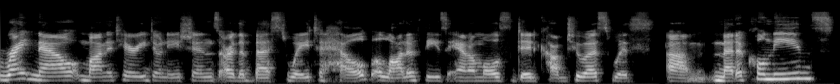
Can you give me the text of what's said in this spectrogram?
right now, monetary donations are the best way to help. A lot of these animals did come to us with um, medical needs.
